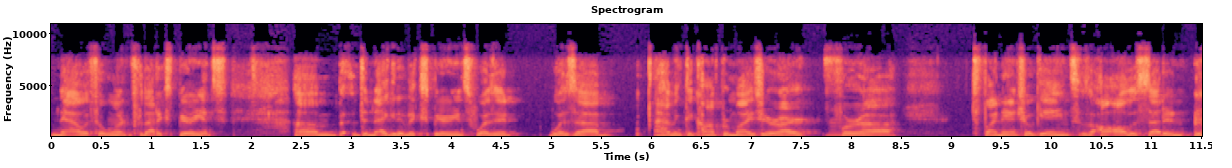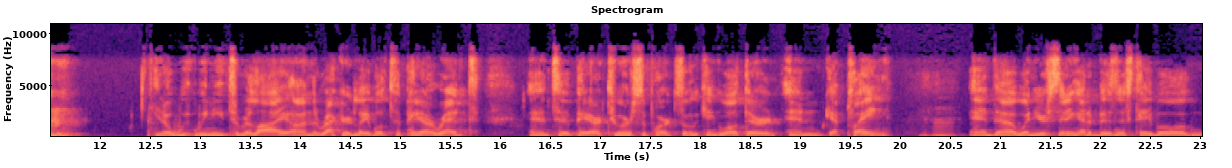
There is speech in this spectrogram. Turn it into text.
now if it weren't for that experience. Um, the negative experience was it was uh, having to compromise your art mm. for uh, financial gains. All, all, of a sudden, you know, we, we need to rely on the record label to pay our rent and to pay our tour support so we can go out there and get playing. Mm-hmm. And uh, when you're sitting at a business table,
